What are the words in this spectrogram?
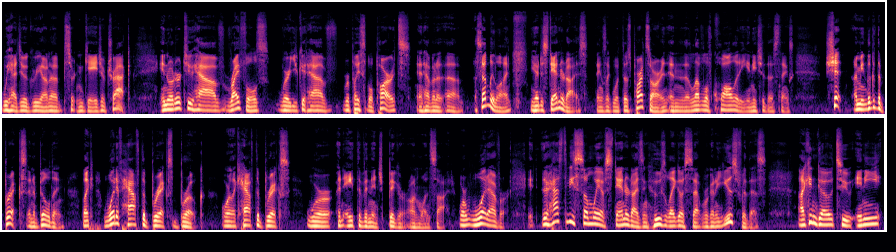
we had to agree on a certain gauge of track. In order to have rifles where you could have replaceable parts and have an uh, assembly line you had to standardize things like what those parts are and, and the level of quality in each of those things. Shit i mean look at the bricks in a building. Like what if half the bricks broke or like half the bricks were an eighth of an inch bigger on one side or whatever. It, there has to be some way of standardizing whose Lego set we're going to use for this. I can go to any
